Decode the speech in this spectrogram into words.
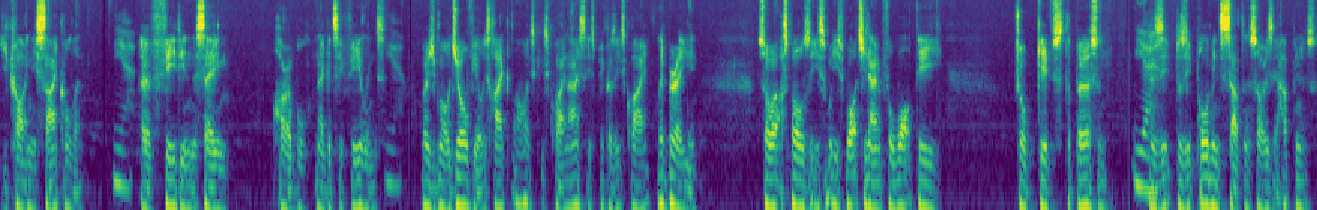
you're caught in this cycle then Yeah. of feeding the same horrible negative feelings. Yeah. Whereas you're more jovial, it's like, oh, it's, it's quite nice. It's because it's quite liberating. So I suppose he's, he's watching out for what the drug gives the person. Yeah. Does it does it pull them into sadness or is it happiness?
